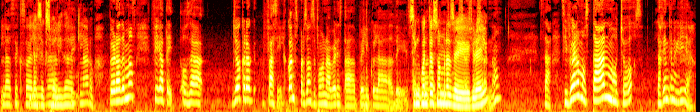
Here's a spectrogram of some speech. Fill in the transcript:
la sexualidad. La sexualidad. Sí, claro. Pero además, fíjate, o sea, yo creo que fácil. ¿Cuántas personas se fueron a ver esta película de 50 sombras de Grey, ¿no? O sea, si fuéramos tan muchos, la gente no iría.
